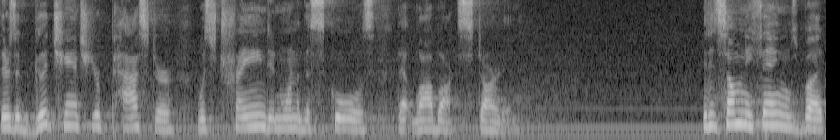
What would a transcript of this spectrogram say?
there's a good chance your pastor was trained in one of the schools that Laubach started. He did so many things, but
